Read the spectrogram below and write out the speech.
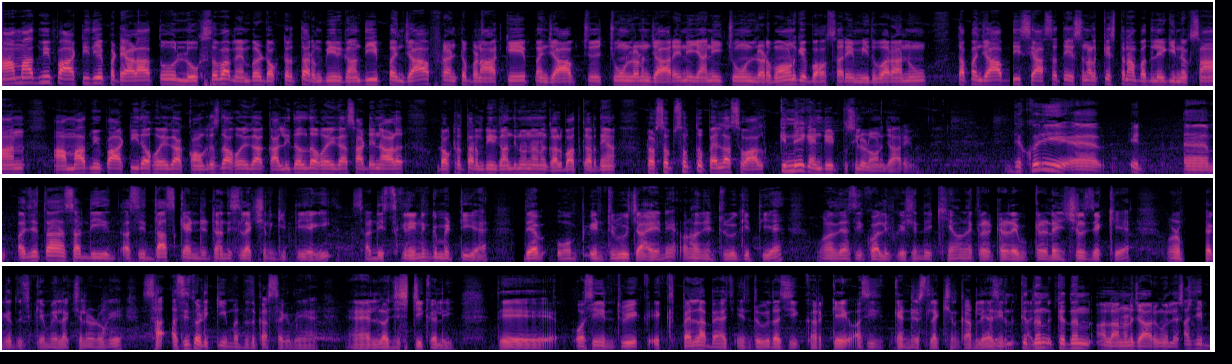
Aam Aadmi party ਦੇ ਪਟਿਆਲਾ ਤੋਂ Lok Sabha member doctor Dharamvir Gandhi Punjab front ਬਣਾ ਕੇ ਪੰਜਾਬ 'ਚ ਚੋਣ ਲੜਨ ਜਾ ਰਹੇ ਨੇ, ਯਾਨੀ ਚੋਣ ਲੜਵਾਉਣਗੇ ਬਹੁਤ ਸਾਰੇ ਉਮੀਦਵਾਰਾਂ ਨੂੰ। ਤਾਂ ਪੰਜਾਬ ਦੀ ਸਿਆਸਤ ਇਸ ਨਾਲ ਕਿਸ ਤਰ੍ਹਾਂ ਬਦਲੇਗੀ ਨੁਕਸਾਨ? ਆਮ ਆਦਮੀ ਪਾਰਟੀ ਦਾ ਹੋਏਗਾ, ਕਾਂਗਰਸ ਦਾ ਹੋਏਗਾ, ਅਕਾਲੀ ਦਲ ਦਾ ਹੋਏਗਾ, ਸਾਡੇ ਨਾਲ ਡਾਕਟਰ ਧਰਮਵੀਰ ਗਾਂਧੀ ਨੂੰ ਉਹਨਾਂ ਨਾਲ ਗੱਲਬਾਤ ਕਰਦੇ ਹਾਂ। ਡਾਕਟਰ ਸਾਹਿਬ, ਸਭ ਤੋਂ ਪਹਿਲਾ ਸਵਾਲ, ਕਿੰਨੇ ਕੈਂਡੀਡੇਟ ਤੁਸੀਂ ਲੜਾਉਣ ਜਾ ਰਹੇ ਹੋ? ਦੇਖੋ ਜੀ ਅਜੇ ਤਾਂ ਸਾਡੀ, ਅਸੀਂ 10 ਕੈਂਡੀਡੇਟਾਂ ਦੀ ਸਿਲੈਕਸ਼ਨ ਕੀਤੀ ਹੈਗੀ। ਸਾਡੀ ਸਕਰੀਨਿੰਗ ਕਮੇਟੀ ਹੈ। ਦੇ ਉਹ ਇੰਟਰਵਿਊ ਚ ਆਏ ਨੇ ਉਹਨਾਂ ਨੇ ਇੰਟਰਵਿਊ ਕੀਤੀ ਹੈ। ਉਹਨਾਂ ਦੇ ਅਸੀਂ ਕੁਆਲੀਫਿਕੇਸ਼ਨ ਦੇਖਿਆ ਉਹਨਾਂ ਦੇ ਕ੍ਰੈਡੈਂਸ਼ੀਅਲਸ ਦੇਖੇ ਹੈ ਉਹਨਾਂ ਨੂੰ ਪੁੱਛਿਆ ਕਿ ਤੁਸੀਂ ਕਿਵੇਂ ਇਲੈਕਸ਼ਨ ਲੜੋਗੇ? ਅਸੀਂ ਤੁਹਾਡੀ ਕੀ ਮਦਦ ਕਰ ਸਕਦੇ ਹਾਂ ਲੌਜਿਸਟਿਕਲੀ ਤੇ ਅਸੀਂ ਇੰਟਰਵਿਊ ਇੱਕ ਪਹਿਲਾ ਬੈਚ ਇੰਟਰਵਿਊ ਦਾ ਅਸੀਂ ਕਰਕੇ ਅਸੀਂ ਕੈਂਡੀਡੇਟ ਸਿਲੈਕਸ਼ਨ ਕਰ ਲਿਆ। ਅਸੀਂ ਕਿਦਨ ਕਿਦਨ ਐਲਾਨਣ ਜਾ ਰਹੇ ਹੋ ਲਿਸਟ ਅਸੀਂ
